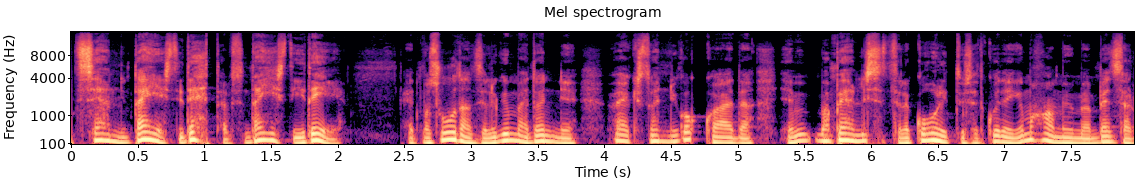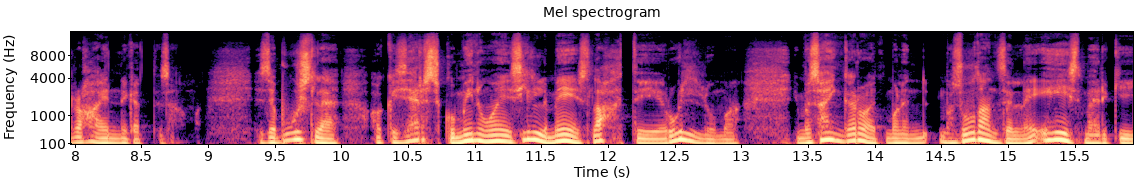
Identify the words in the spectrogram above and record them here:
et see on ju täiesti tehtav, see on täiesti idee et ma suudan selle kümme tonni, üheksa tonni kokku ajada ja ma pean lihtsalt selle koolitused kuidagi maha müüma ja pean selle raha enne kätte saama ja see pusle hakkas järsku minu silme ees lahti rulluma. ja ma saingi aru, et ma olen, ma suudan selle eesmärgi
